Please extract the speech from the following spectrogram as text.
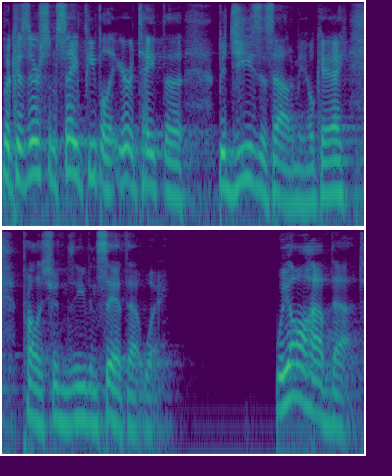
Because there's some saved people that irritate the bejesus out of me, okay? I probably shouldn't even say it that way. We all have that.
